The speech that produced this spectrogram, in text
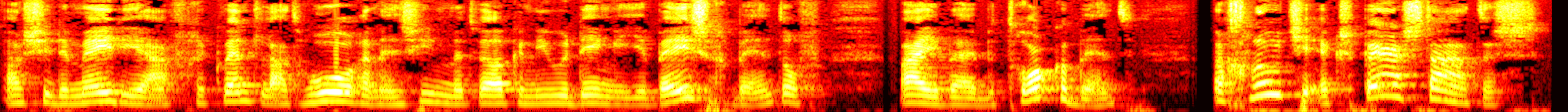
als je de media frequent laat horen en zien met welke nieuwe dingen je bezig bent of waar je bij betrokken bent, dan groeit je expertstatus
